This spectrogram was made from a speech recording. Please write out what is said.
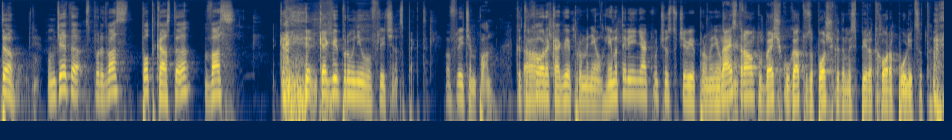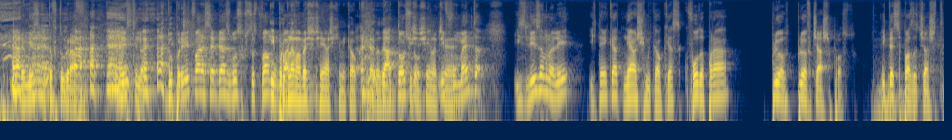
Та, момчета, според вас подкаста вас как, как ви е променил в личен аспект? В личен план? Като А. хора как ви е променил? Имате ли някакво чувство, че ви е променил? Най-странното беше, когато започнаха да ме спират хора по улицата и да ми искат автограф. Наистина. Допреди това не се бях сблъскал с това. И проблема беше, че нямаш химикалка тебе да, Да, точно. пишеш, иначе... И в момента излизам, нали, и те ми казват, нямаш химикалки. Аз какво да правя? Плюва, плюва в чаша просто. И те си пазят чашата.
